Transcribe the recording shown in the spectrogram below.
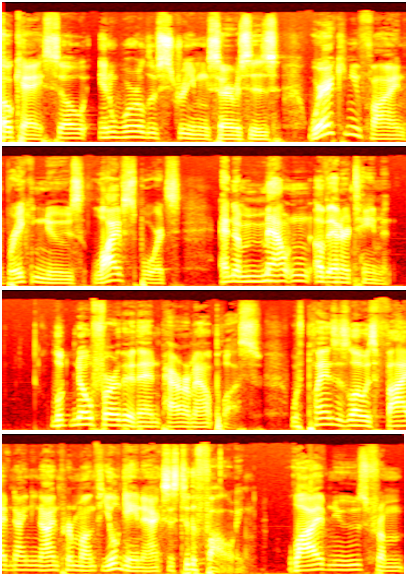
Okay, so in a world of streaming services, where can you find breaking news, live sports, and a mountain of entertainment? Look no further than Paramount Plus. With plans as low as $5.99 per month, you'll gain access to the following live news from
